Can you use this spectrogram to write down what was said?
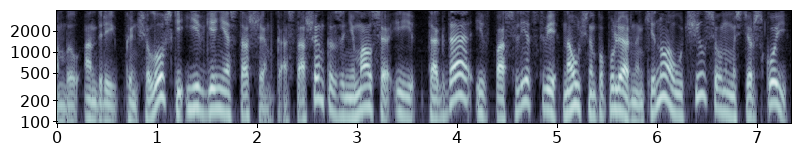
Там был Андрей Кончаловский и Евгений Асташенко. Асташенко занимался и тогда, и впоследствии научно-популярным кино, а учился он в мастерской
